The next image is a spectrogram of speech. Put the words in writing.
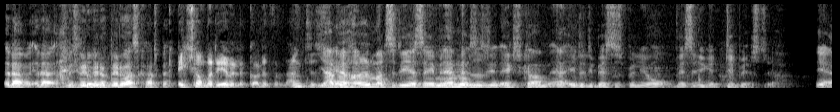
Eller, eller vil, vil, vil, du, vil du også det? XCOM var det, jeg ville have godt for lang tid. Jeg vil holde mig til det, jeg sagde. Min anmeldelse siger, at XCOM er et af de bedste spil i år, hvis ikke det bedste. Ja,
